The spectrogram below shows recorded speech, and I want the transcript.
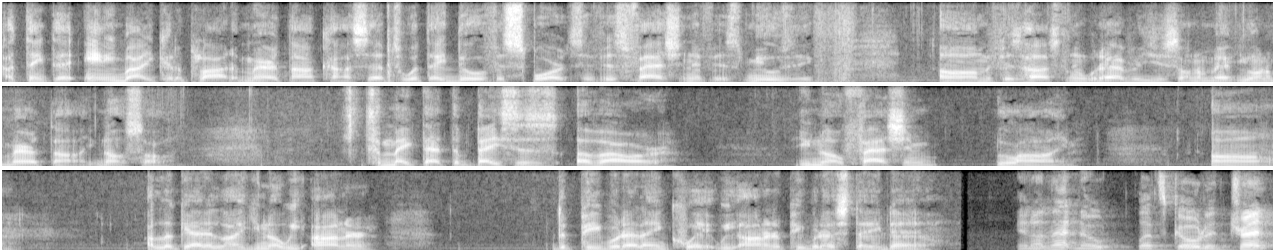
I think that anybody could apply the marathon concept to what they do. If it's sports, if it's fashion, if it's music, um, if it's hustling, whatever, you just on a you on a marathon, you know. So to make that the basis of our, you know, fashion line, um, I look at it like you know we honor the people that ain't quit. We honor the people that stayed down. And on that note, let's go to Trent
